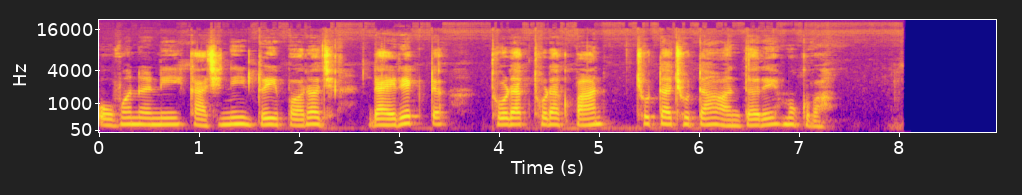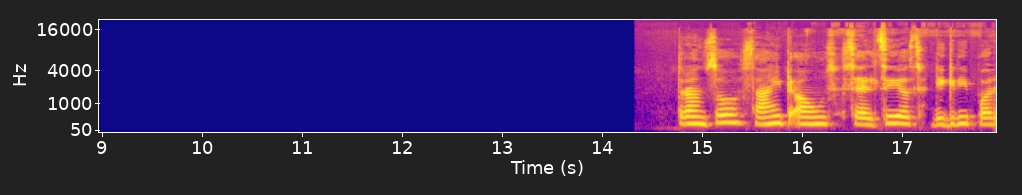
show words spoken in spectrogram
ઓવનની કાચની ટ્રે પર જ ડાયરેક્ટ થોડાક થોડાક પાન છૂટા છૂટા અંતરે મૂકવા. ત્રણસો સાહીઠ અંશ સેલ્સિયસ ડિગ્રી પર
